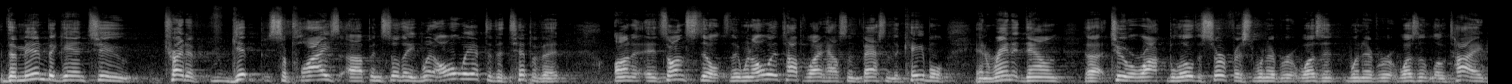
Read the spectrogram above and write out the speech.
The men began to try to get supplies up, and so they went all the way up to the tip of it. On, it's on stilts. They went all the way to the top of the lighthouse and fastened the cable and ran it down uh, to a rock below the surface whenever it wasn't, whenever it wasn't low tide,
